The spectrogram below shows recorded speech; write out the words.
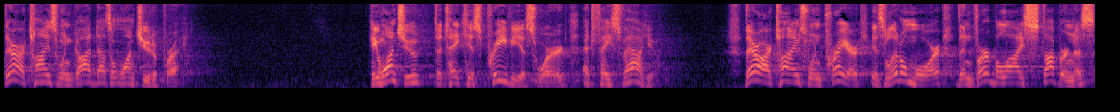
there are times when God doesn't want you to pray? He wants you to take his previous word at face value. There are times when prayer is little more than verbalized stubbornness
